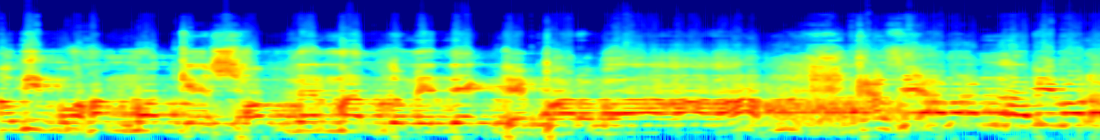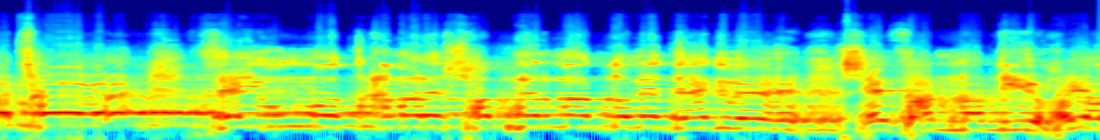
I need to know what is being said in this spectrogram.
নবী মোহাম্মদকে স্বপ্নের মাধ্যমে দেখতে পারবা। কাছে আমার নবী বলেছে সেই উম্মত আমার স্বপ্নের মাধ্যমে দেখবে, সে জান্নাতি হয়ে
